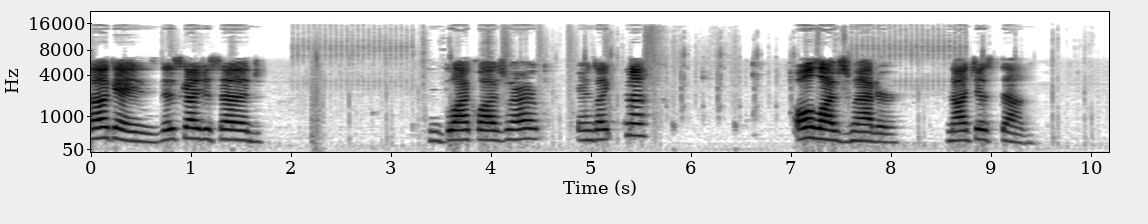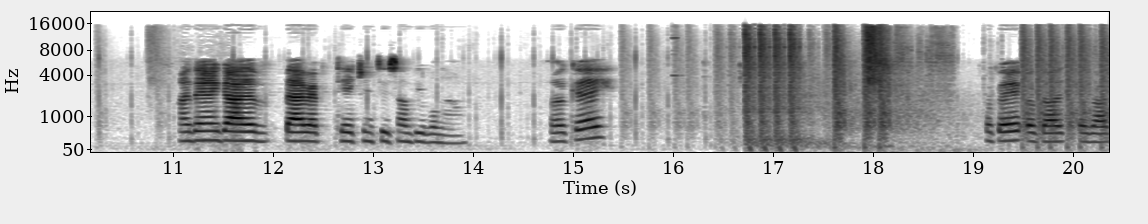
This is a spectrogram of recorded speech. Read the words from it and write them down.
Okay, this guy just said Black Lives Matter, and he's like, nah. All lives matter, not just them. I think I got a bad reputation to some people now. Okay. Okay, oh god, oh god.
